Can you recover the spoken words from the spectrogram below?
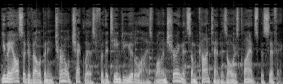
You may also develop an internal checklist for the team to utilize while ensuring that some content is always client specific.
